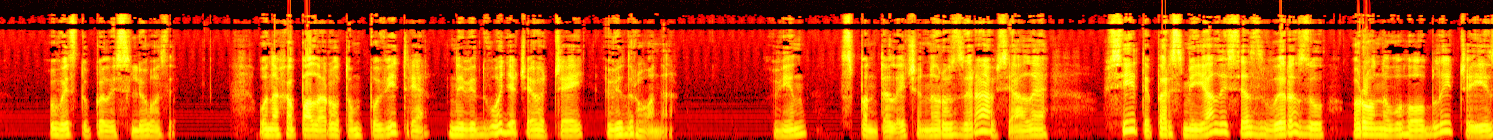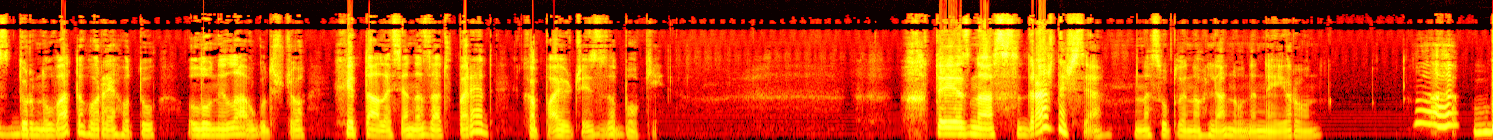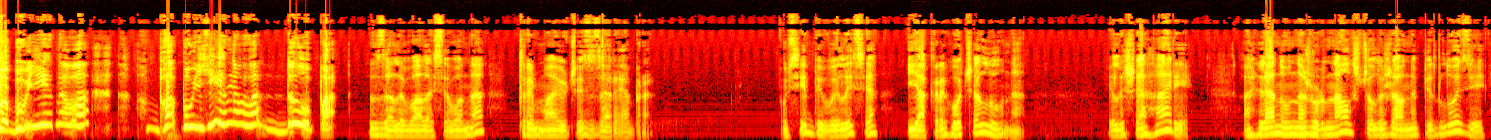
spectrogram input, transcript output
виступили сльози. Вона хапала ротом повітря, не відводячи очей від Рона. Він спантеличено роззирався, але всі тепер сміялися з виразу Ронового обличчя і з дурнуватого реготу Луни Лавгуд, що хиталася назад вперед, хапаючись за боки. Ти з нас дражнишся? насуплено глянув на неї Рон. А, бабуїнова, бабуїнова дупа, заливалася вона, тримаючись за ребра. Усі дивилися, як регоче луна, і лише Гаррі глянув на журнал, що лежав на підлозі,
